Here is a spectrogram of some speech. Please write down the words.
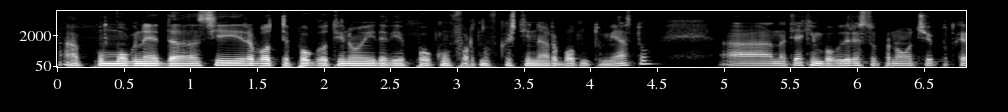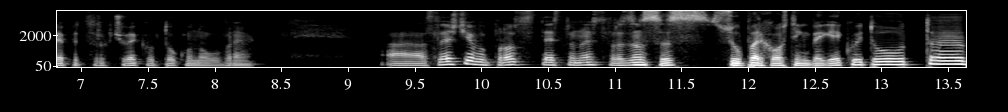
а, помогне да си работите по-готино и да ви е по-комфортно вкъщи на работното място. А, на тях им благодаря супер много, че подкрепят свърх човека от толкова много време. А, следващия въпрос, естествено, е свързан с Superhosting BG, които от а,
